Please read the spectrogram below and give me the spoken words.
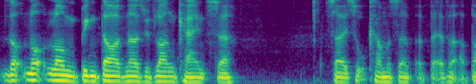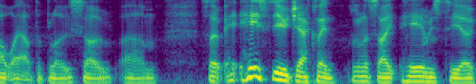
not not long been diagnosed with lung cancer, so it sort of comes a, a bit of a, a bolt out of the blue. So, um, so here's to you, Jacqueline. I was going to say, here is to you.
